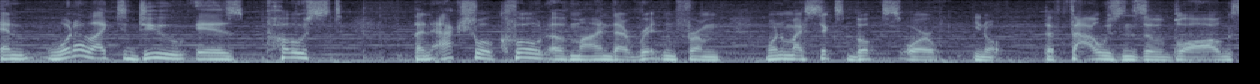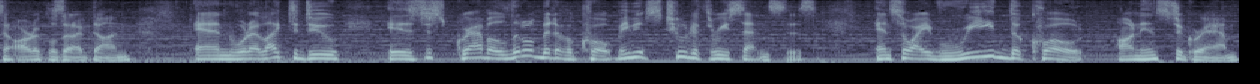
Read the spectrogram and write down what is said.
And what I like to do is post an actual quote of mine that I've written from one of my six books or, you know, the thousands of blogs and articles that I've done. And what I like to do is just grab a little bit of a quote, maybe it's two to three sentences. And so I read the quote on Instagram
